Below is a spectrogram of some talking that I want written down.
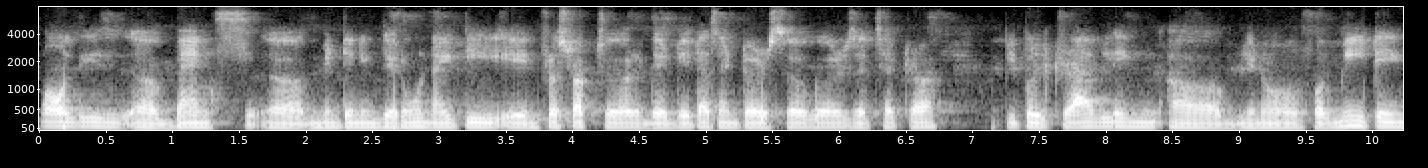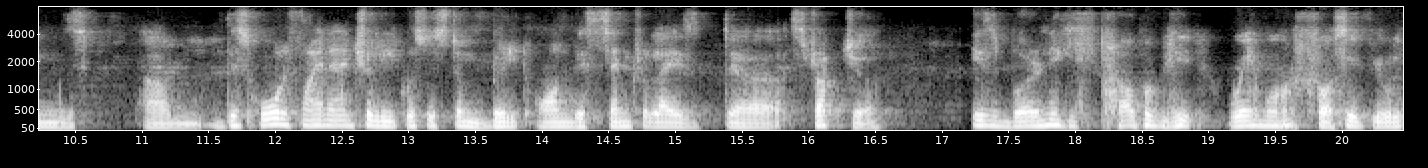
all these uh, banks uh, maintaining their own IT infrastructure, their data centers, servers, etc. People traveling, um, you know, for meetings. Um, this whole financial ecosystem built on this centralized uh, structure is burning probably way more fossil fuel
